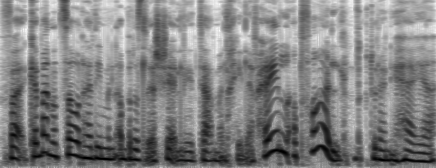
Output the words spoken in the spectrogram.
فكمان أتصور هذه من أبرز الأشياء اللي تعمل خلاف. هي الأطفال دكتورة نهاية.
